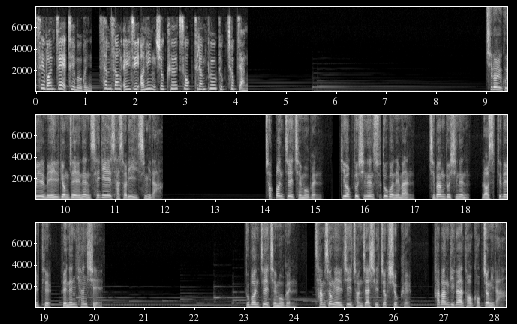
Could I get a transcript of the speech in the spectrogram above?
세 번째 제목은 삼성 LG 어닝 쇼크 속 트럼프 독촉장. 7월 9일 매일경제에는 세 개의 사설이 있습니다. 첫 번째 제목은 기업 도시는 수도권에만, 지방 도시는 러스트벨트 되는 현실. 두 번째 제목은 삼성 LG 전자 실적 쇼크, 하반기가 더 걱정이다.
